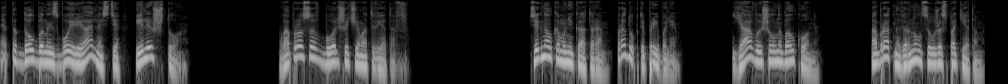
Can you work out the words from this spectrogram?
Это долбанный сбой реальности или что? Вопросов больше, чем ответов. Сигнал коммуникатора. Продукты прибыли. Я вышел на балкон. Обратно вернулся уже с пакетом.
